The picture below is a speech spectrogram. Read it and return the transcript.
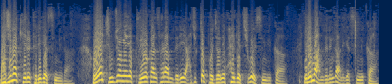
마지막 기회를 드리겠습니다. 왜 김종에게 부역한 사람들이 아직도 버전이 활개치고 있습니까? 이러면 안 되는 거 아니겠습니까?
